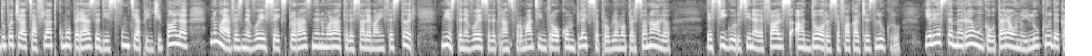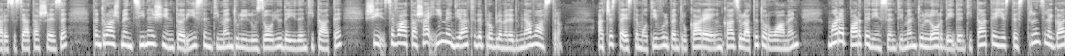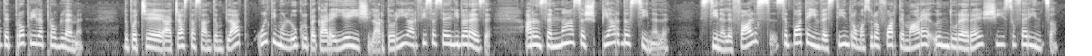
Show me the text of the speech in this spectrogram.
După ce ați aflat cum operează disfuncția principală, nu mai aveți nevoie să explorați nenumăratele sale manifestări. Nu este nevoie să le transformați într-o complexă problemă personală. Desigur, sinele fals adoră să facă acest lucru. El este mereu în căutarea unui lucru de care să se atașeze pentru a-și menține și întări sentimentul iluzoriu de identitate și se va atașa imediat de problemele dumneavoastră. Acesta este motivul pentru care, în cazul atâtor oameni, mare parte din sentimentul lor de identitate este strâns legat de propriile probleme. După ce aceasta s-a întâmplat, ultimul lucru pe care ei și l-ar dori ar fi să se elibereze. Ar însemna să-și piardă sinele. Sinele fals se poate investi într-o măsură foarte mare în durere și suferință.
